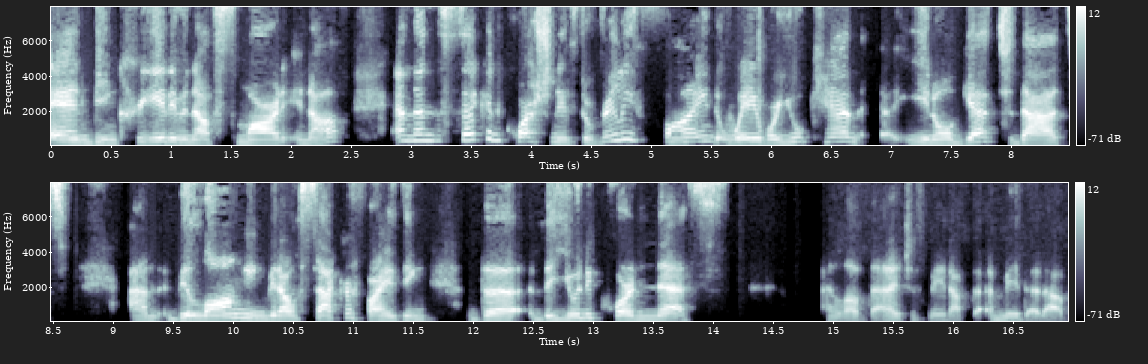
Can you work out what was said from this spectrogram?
and being creative enough smart enough. And then the second question is to really find a way where you can uh, you know get to that um, belonging without sacrificing the the unicornness. I love that. I just made up that i made that up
